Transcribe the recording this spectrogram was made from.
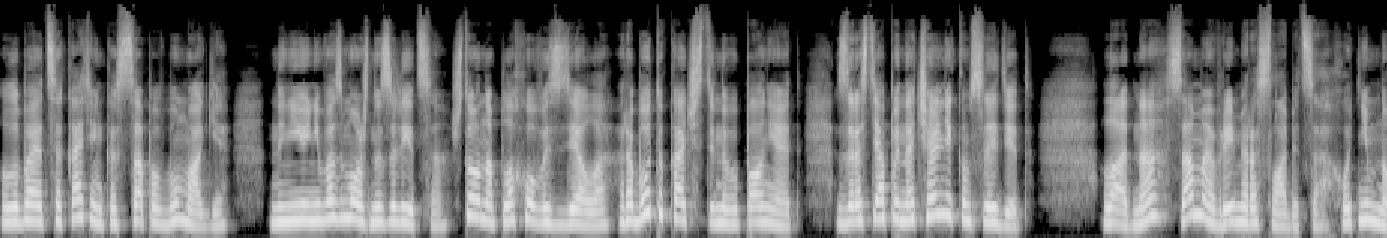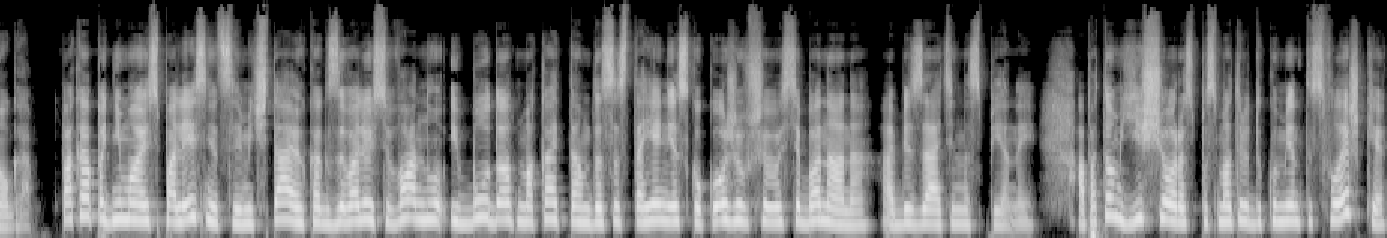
Улыбается Катенька, сцапав бумаги. На нее невозможно злиться. Что она плохого сделала? Работу качественно выполняет. За растяпой начальником следит. Ладно, самое время расслабиться. Хоть немного. Пока поднимаюсь по лестнице, мечтаю, как завалюсь в ванну и буду отмокать там до состояния скукожившегося банана. Обязательно с пеной. А потом еще раз посмотрю документы с флешки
